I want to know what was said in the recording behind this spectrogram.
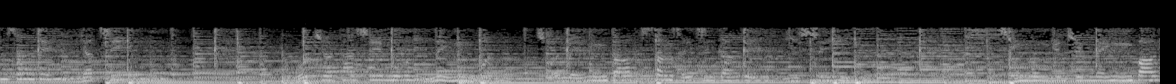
今生的日子，活着但是没灵魂，才明白生死之间的意思。情浓完全明白了，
